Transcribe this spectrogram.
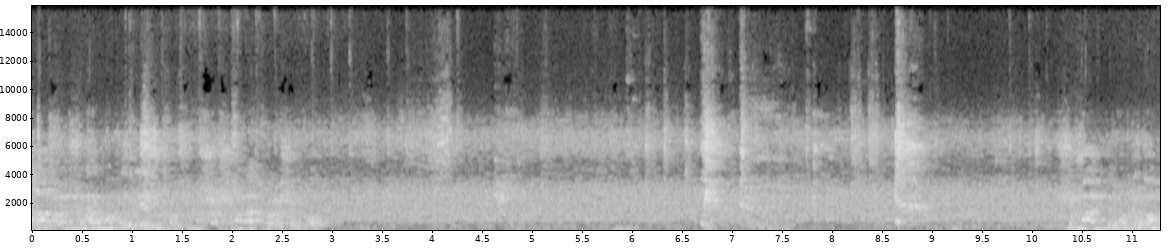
আলাপ আলোচনার মধ্য দিয়ে সকল সমস্যার সমাধান করা সম্ভব। সম্মানিত বন্ধুগণ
